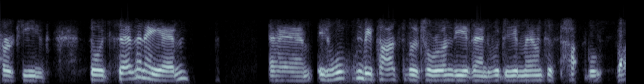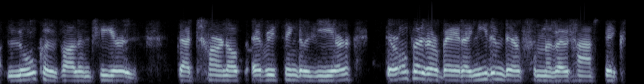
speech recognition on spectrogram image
thirteenth. So it's seven a.m. Um, it wouldn't be possible to run the event with the amount of po- local volunteers that turn up every single year. They're up out of their bed. I need them there from about half six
